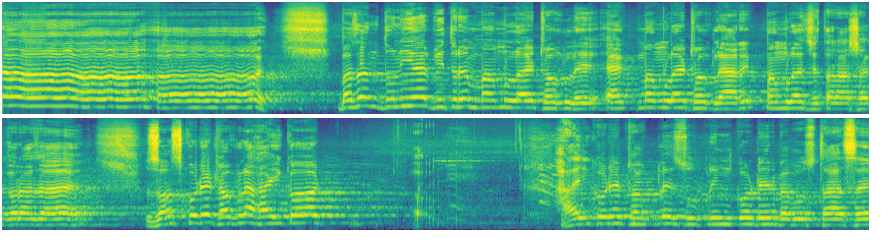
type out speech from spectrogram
নাই। বাজান, দুনিয়ার ভিতরে মামলায় ঠকলে, এক মামলায় ঠকলে, আরেক মামলায় আছে তার আশা করা যায়। জজ কোর্টে ঠকলে হাইকোর্ট, হাইকোর্টে ঠকলে সুপ্রিম কোর্টের ব্যবস্থা আছে।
